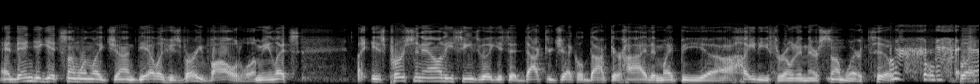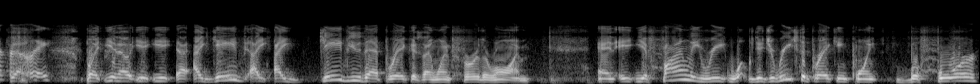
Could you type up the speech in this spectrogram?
And then you get someone like John Daly who's very volatile. I mean, let's his personality seems to be like you said, Dr. Jekyll, Dr. Hyde. There might be uh, Heidi thrown in there somewhere too. But, uh, Definitely. but you know, you, you, I gave I, I gave you that break as I went further on, and it, you finally re- what, did you reach the breaking point before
